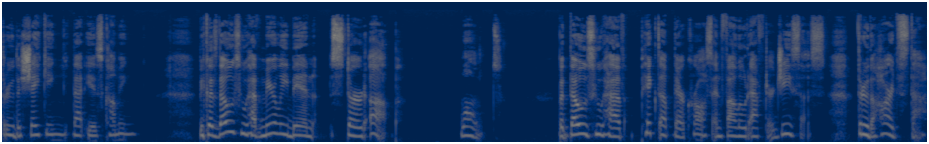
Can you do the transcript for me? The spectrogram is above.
through the shaking that is coming? Because those who have merely been stirred up won't. But those who have picked up their cross and followed after Jesus through the hard stuff,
